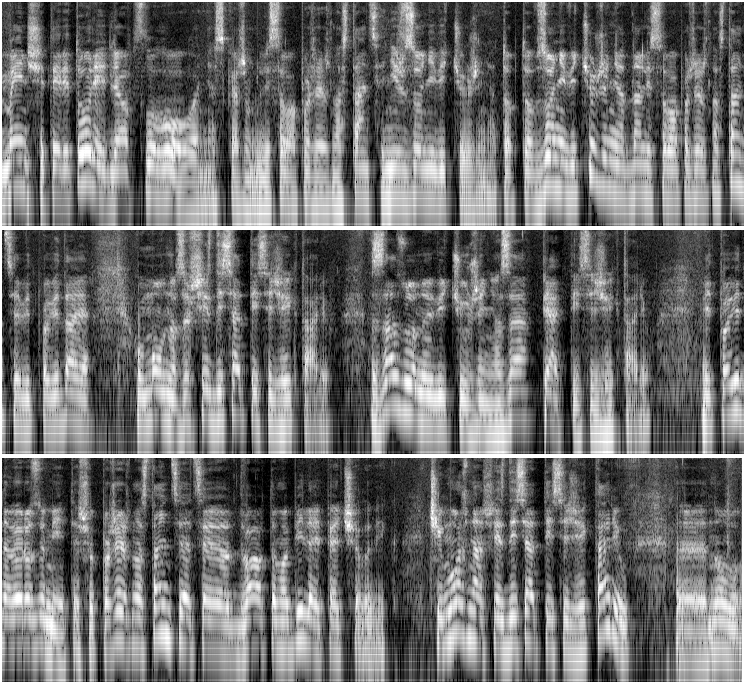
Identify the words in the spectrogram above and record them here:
менші території для обслуговування, скажімо, лісова пожежна станція, ніж в зоні відчуження. Тобто в зоні відчуження одна лісова пожежна станція відповідає умовно за 60 тисяч гектарів, за зоною відчуження за 5 тисяч гектарів. Відповідно, ви розумієте, що пожежна станція це два автомобіля і 5 чоловік. Чи можна 60 тисяч гектарів? е, Ну,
